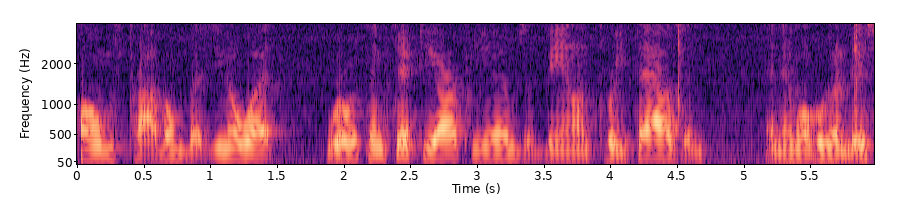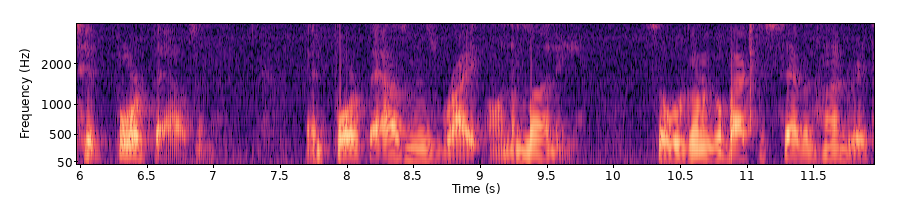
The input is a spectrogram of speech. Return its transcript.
ohms problem. But you know what? We're within 50 RPMs of being on 3,000. And then what we're going to do is hit 4,000 and 4,000 is right on the money. So we're going to go back to 700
